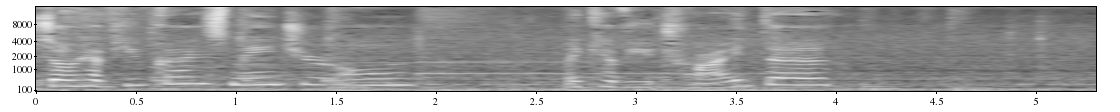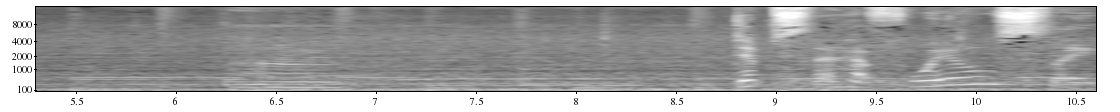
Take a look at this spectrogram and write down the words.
So have you guys made your own? Like, have you tried the um, dips that have foils? Like,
